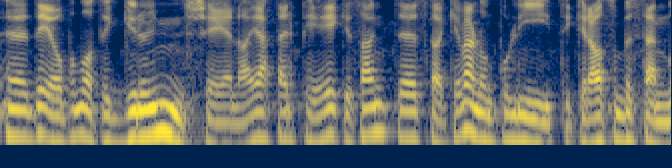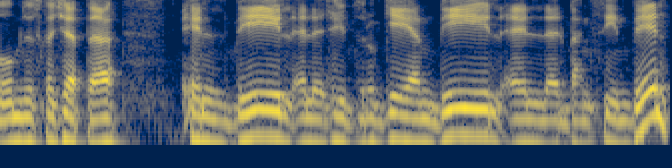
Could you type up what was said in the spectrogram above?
Eh, det er jo på en måte grunnsjela i Frp. ikke sant? Det skal ikke være noen politikere som bestemmer om du skal kjøpe elbil eller hydrogenbil eller bensinbil.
